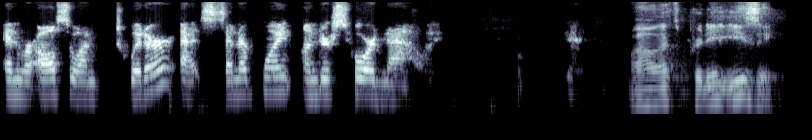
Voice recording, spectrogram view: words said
And we're also on Twitter at centerpoint underscore now. Wow, that's pretty easy.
